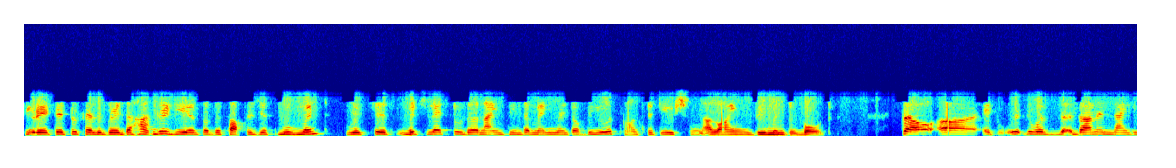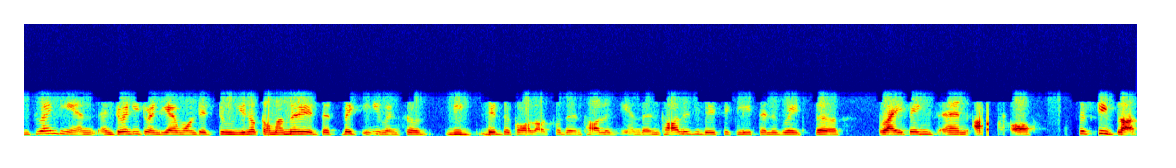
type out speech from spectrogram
curated to celebrate the 100 years of the suffragist movement, which is which led to the 19th Amendment of the U.S. Constitution allowing women to vote. So uh, it, it was done in 1920, and in 2020 I wanted to, you know, commemorate this big event. So we did the call out for the anthology, and the anthology basically celebrates the writings and art of 50 plus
